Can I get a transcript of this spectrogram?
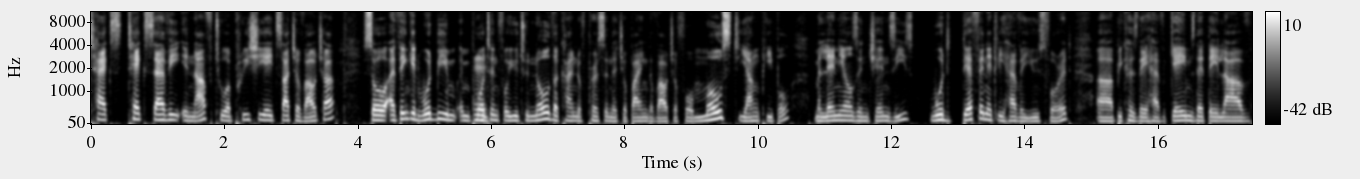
tech tech savvy enough to appreciate such a voucher. So I think it would be important mm. for you to know the kind of person that you're buying the voucher for. Most young people, millennials and Gen Zs, would definitely have a use for it uh, because they have games that they love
